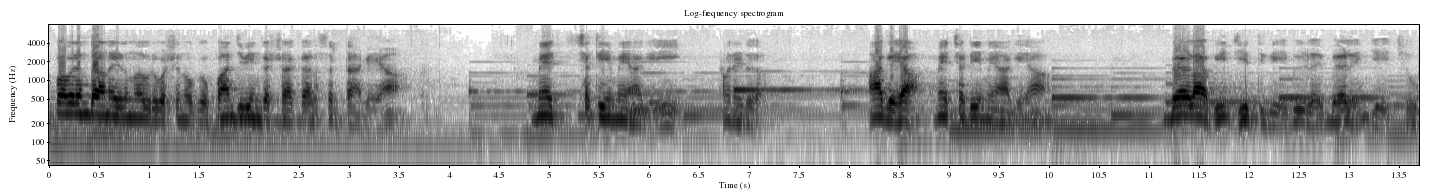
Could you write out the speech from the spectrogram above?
അപ്പോൾ അവരെന്താണ് എഴുതുന്നത്? ഒരു പക്ഷെ നോക്കുക പാഞ്ചവ്യം കഷാക്ക റിസൾട്ട് ആകയാ. മേ ചട്ടിയമേ ആകയി അവൻ എഴുതുക. ആകയാ മേ ചടിയമേ ആകയാ. ബേള ബി ജീത്തുകയെ ബീളെ ബേളയും ജയിച്ചു.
